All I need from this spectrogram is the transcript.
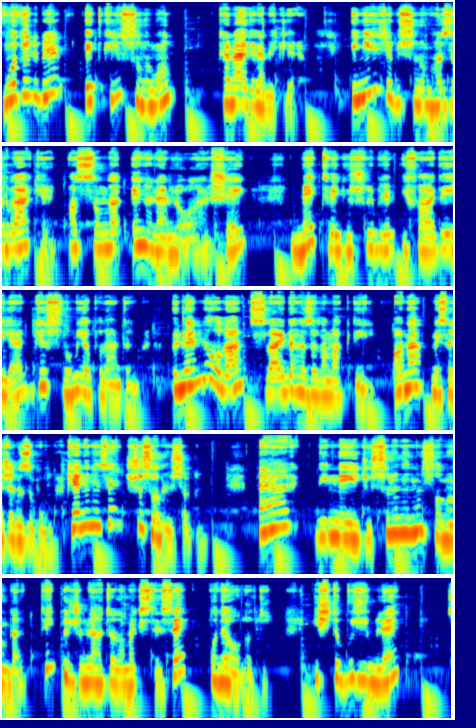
Modül 1 etkili sunumun temel dinamikleri. İngilizce bir sunum hazırlarken aslında en önemli olan şey net ve güçlü bir ifade ile bir sunumu yapılandırmak. Önemli olan slaydı hazırlamak değil, ana mesajınızı bulmak. Kendinize şu soruyu sorun. Eğer dinleyici sunumunun sonunda tek bir cümle hatırlamak istese bu ne olurdu? İşte bu cümle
